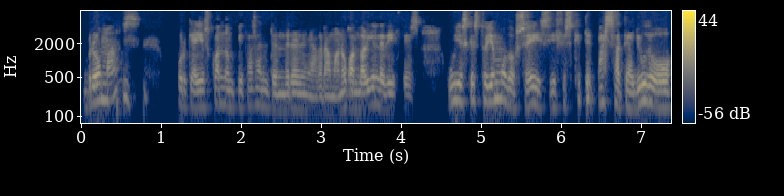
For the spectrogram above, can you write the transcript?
bromas, porque ahí es cuando empiezas a entender el enneagrama, ¿no? Cuando a alguien le dices, uy, es que estoy en modo 6, y dices, ¿qué te pasa? Te ayudo, o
